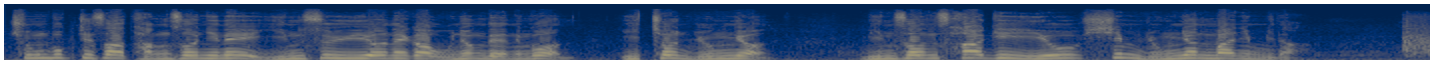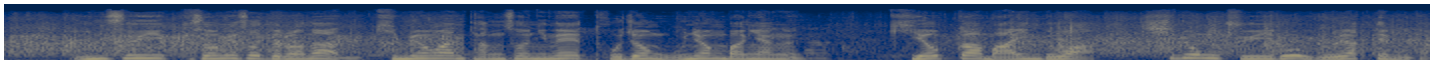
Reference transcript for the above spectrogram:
충북지사 당선인의 인수위원회가 운영되는 건 2006년 민선 4기 이후 16년 만입니다. 인수위 구성에서 드러난 김영환 당선인의 도정 운영 방향은 기업가 마인드와 실용주의로 요약됩니다.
